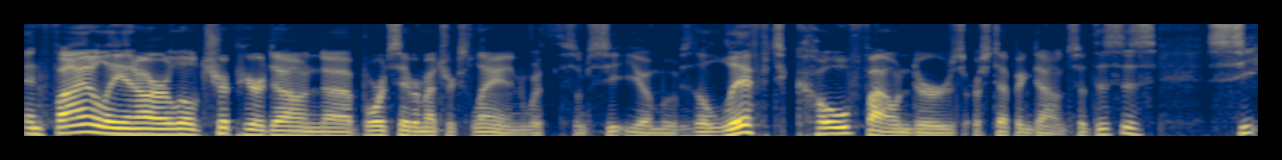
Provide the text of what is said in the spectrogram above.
and finally, in our little trip here down uh, Board Sabermetrics Lane with some CEO moves, the Lyft co-founders are stepping down. So this is CEO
